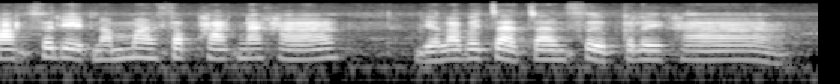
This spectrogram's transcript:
พักเสด็จน้ำมันสักพักนะคะ เดี๋ยวเราไปจัดจานเสิร์ฟกันเลยค่ะ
